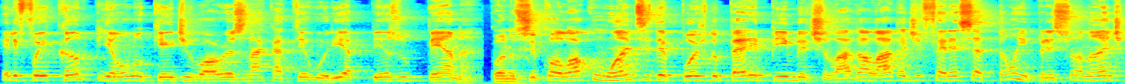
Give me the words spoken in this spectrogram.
ele foi campeão no Cage Warriors na categoria peso pena. Quando se colocam antes e depois do Perry Pimblett lado a lado, a diferença é tão impressionante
